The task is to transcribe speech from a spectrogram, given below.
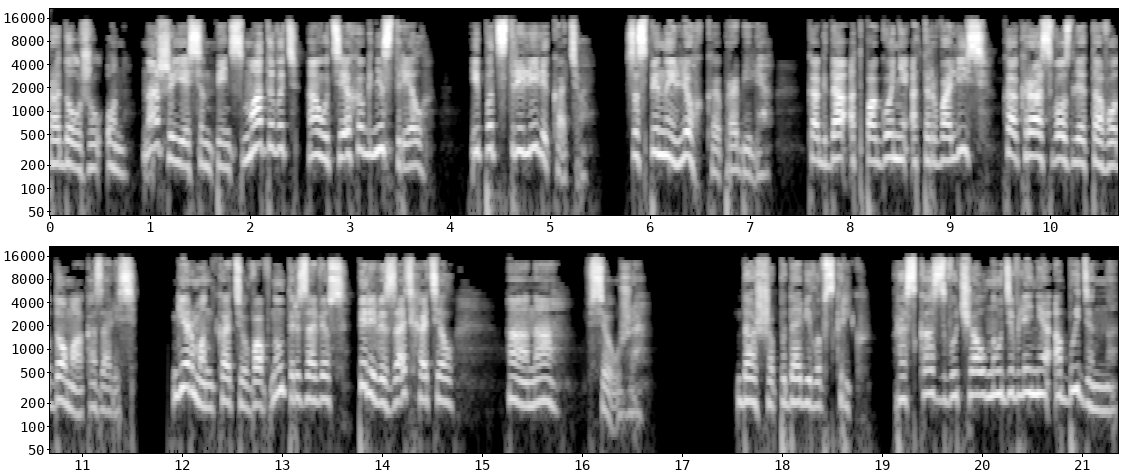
продолжил он, — «наши ясен пень сматывать, а у тех огнестрел». И подстрелили Катю. Со спины легкое пробили. Когда от погони оторвались, как раз возле того дома оказались. Герман Катю вовнутрь завез, перевязать хотел, а она все уже. Даша подавила вскрик. Рассказ звучал на удивление обыденно,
